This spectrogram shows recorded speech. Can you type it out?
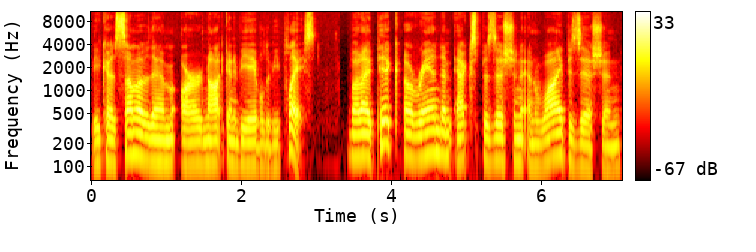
because some of them are not going to be able to be placed but I pick a random X position and Y position,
